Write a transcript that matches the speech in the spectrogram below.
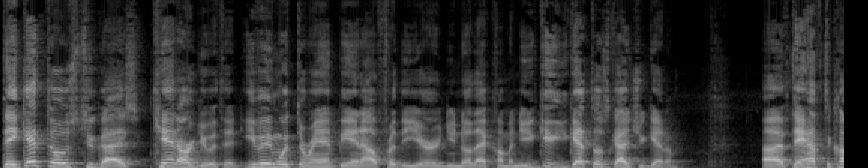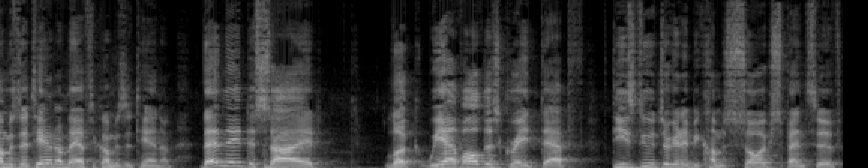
They get those two guys. Can't argue with it. Even with Durant being out for the year, and you know that coming. You get you get those guys. You get them. Uh, if they have to come as a tandem, they have to come as a tandem. Then they decide, look, we have all this great depth. These dudes are going to become so expensive.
